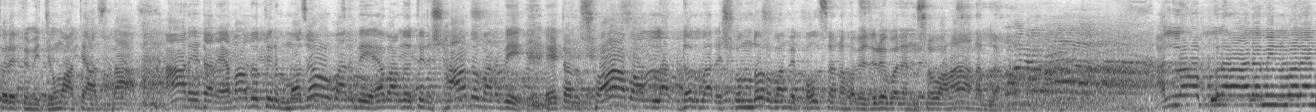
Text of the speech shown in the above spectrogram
করে তুমি জুমাতে আসবা। আর এটার এবাদতের মজাও বাড়বে, এবাদতের স্বাদও বাড়বে। এটার সব আল্লাহর দরবারে সুন্দরভাবে পৌঁছানো হবে। জুড়ে বলেন সোহান আল্লাহ আল্লাহ রাব্বুল আলামিন বলেন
